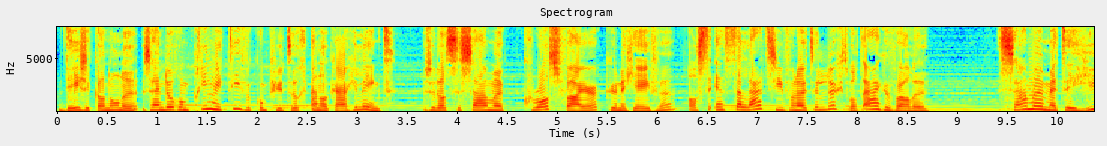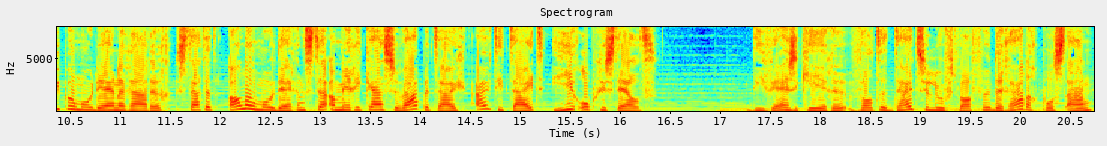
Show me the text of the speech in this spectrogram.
Deze kanonnen zijn door een primitieve computer aan elkaar gelinkt, zodat ze samen crossfire kunnen geven als de installatie vanuit de lucht wordt aangevallen. Samen met de hypermoderne radar staat het allermodernste Amerikaanse wapentuig uit die tijd hier opgesteld. Diverse keren valt de Duitse Luftwaffe de radarpost aan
